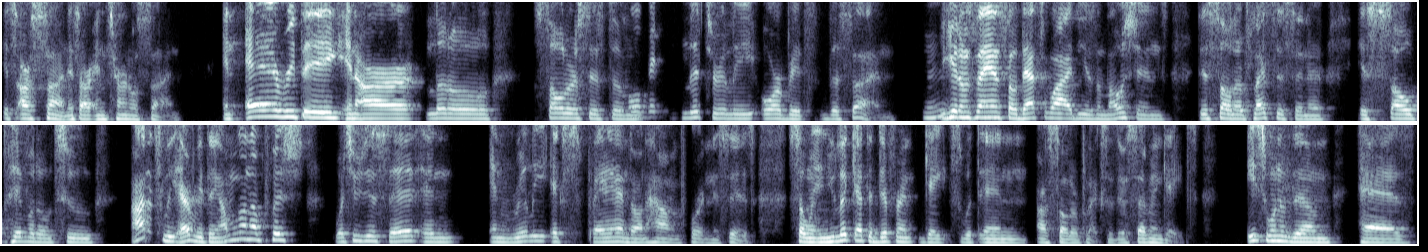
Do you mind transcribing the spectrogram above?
it's our sun, it's our internal sun and everything in our little solar system Orbit. literally orbits the sun. Mm-hmm. You get what I'm saying? So that's why these emotions, this solar plexus center is so pivotal to honestly everything. I'm to push what you just said and and really expand on how important this is. So when you look at the different gates within our solar plexus, there's seven gates. Each one of them has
